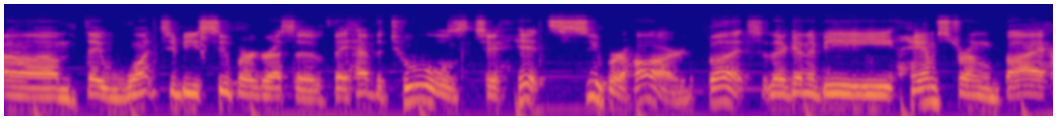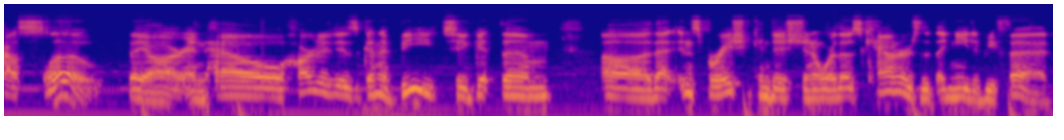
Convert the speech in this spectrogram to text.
Um, they want to be super aggressive. They have the tools to hit super hard, but they're going to be hamstrung by how slow they are and how hard it is going to be to get them uh, that inspiration condition or those counters that they need to be fed.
